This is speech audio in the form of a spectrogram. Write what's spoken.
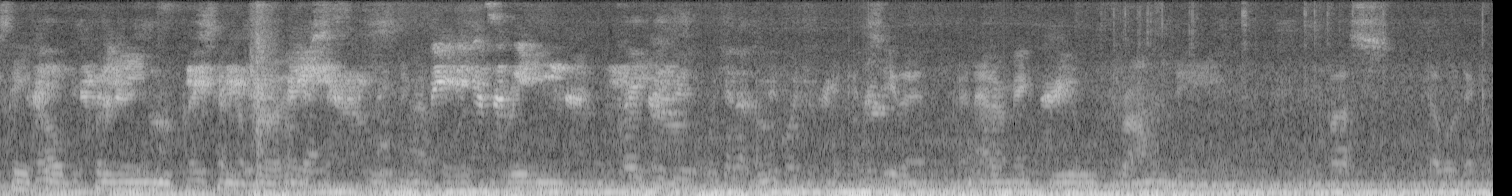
See how clean Singapore is. Singapore is green and 可以可以可以，我现在准备过去。 you can see the panoramic view from the bus double decker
